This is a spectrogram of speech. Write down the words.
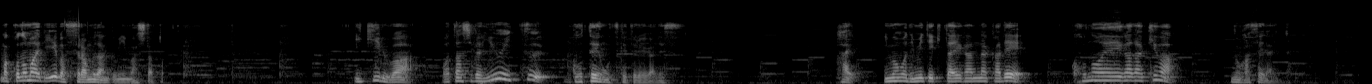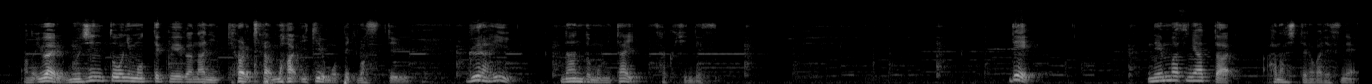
まあ、この前で言えば「スラムダンク見ましたと。生きるは私が唯一5点をつけてる映画です。はい。今まで見てきた映画の中でこの映画だけは逃せないと。あのいわゆる無人島に持ってく映画何って言われたら まあ生きる持ってきますっていうぐらい何度も見たい作品です。で年末にあった話っていうのがですね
